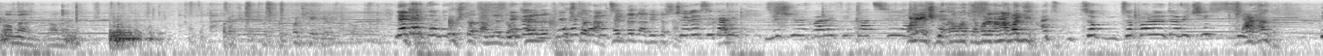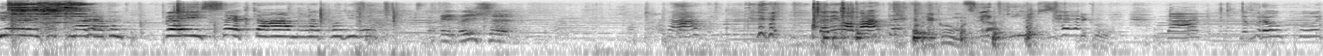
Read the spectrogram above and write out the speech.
Moment, moment. Počkej, děvečko. Neberte mi! Už to tam jedno, Nebe- předved, už to tam, předved, aby to sam. Člověk si tady zvyšuje kvalifikaci a... Pojď mu kalot, já bude na badík. A co, co poluju to vyčistí? Marchante, Ježišmarja, ten pejsek tamhle, podívej. takový pejse. Tak, tady ho máte. Děkuju moc krát. Cvitíře. Děkuju. Tak, dobrou chuť,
